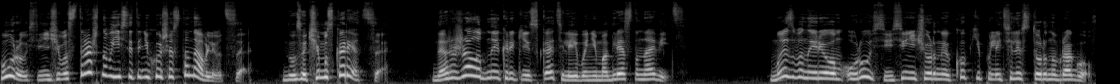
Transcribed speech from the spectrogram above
Уруси, ничего страшного, если ты не хочешь останавливаться. Но зачем ускоряться? Даже жалобные крики искателей его не могли остановить. Вызванные ревом Уруси и сине-черные копья полетели в сторону врагов,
